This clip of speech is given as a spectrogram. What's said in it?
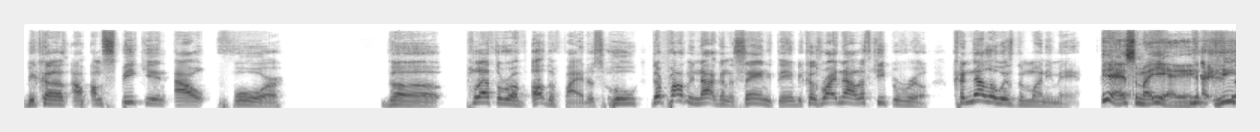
because I, I'm speaking out for the plethora of other fighters who they're probably not going to say anything because right now, let's keep it real. Canelo is the money man. Yeah, it's somebody. Yeah, yeah, Yeah, he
